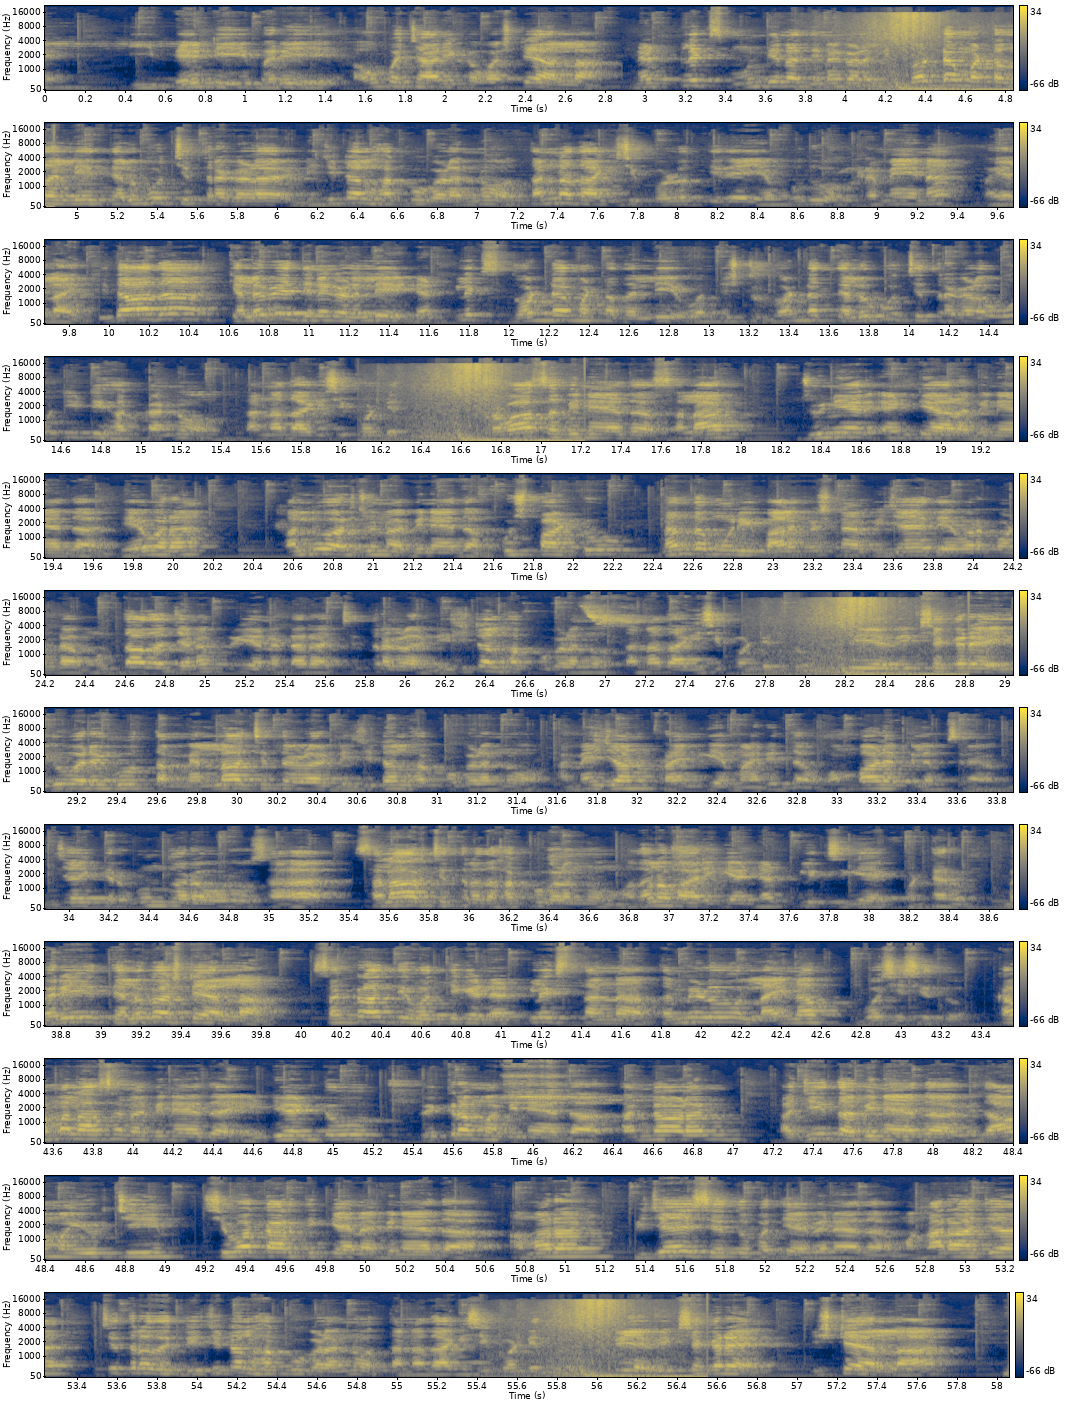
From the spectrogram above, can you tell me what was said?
ಈ ಭೇಟಿ ಬರೀ ಔಪಚಾರಿಕವಷ್ಟೇ ಅಲ್ಲ, ನೆಟ್ಫ್ಲಿಕ್ಸ್ ಮುಂದಿನ ದಿನಗಳಲ್ಲಿ ದೊಡ್ಡ ಮಟ್ಟದಲ್ಲಿ ತೆಲುಗು ಚಿತ್ರಗಳ ಡಿಜಿಟಲ್ ಹಕ್ಕುಗಳನ್ನು ತನ್ನದಾಗಿಸಿಕೊಳ್ಳುತ್ತಿದೆ ಎಂಬುದು ಕ್ರಮೇಣ ಬಯಲಾಯಿತು. ಇದಾದ ಕೆಲವೇ ದಿನಗಳಲ್ಲಿ ನೆಟ್ಫ್ಲಿಕ್ಸ್ ದೊಡ್ಡ ಮಟ್ಟದಲ್ಲಿ ಒಂದಿಷ್ಟು ದೊಡ್ಡ ತೆಲುಗು ಚಿತ್ರಗಳ ಓಟಿಟಿ ಹಕ್ಕನ್ನು ತನ್ನದಾಗಿಸಿಕೊಂಡಿತ್ತು. ಪ್ರವಾಸ ಅಭಿನಯದ Salaar junior N T R ಅಭಿನಯದ ದೇವರ ಅಲ್ಲು ಅರ್ಜುನ್ ಅಭಿನಯದ ಪುಷ್ಪ ಟು, ನಂದಮೂರಿ ಬಾಲಕೃಷ್ಣ ವಿಜಯ ದೇವರಕೊಂಡ ಮುಂತಾದ ಜನಪ್ರಿಯ ನಟರ ಚಿತ್ರಗಳ ಡಿಜಿಟಲ್ ಹಕ್ಕುಗಳನ್ನು ತನ್ನದಾಗಿಸಿಕೊಂಡಿತ್ತು. ಪ್ರಿಯ ವೀಕ್ಷಕರೇ, ಇದುವರೆಗೂ ತಮ್ಮೆಲ್ಲಾ ಚಿತ್ರಗಳ ಡಿಜಿಟಲ್ ಹಕ್ಕುಗಳನ್ನು ಅಮೆಜಾನ್ ಪ್ರೈಮ್ಗೆ ಮಾರಿದ್ದ ಹೊಂಬಾಳೆ ಫಿಲ್ಮ್ಸ್ನ ವಿಜಯ್ ಕಿರುಗುಂದೂರ್ ಅವರು ಸಹ ಸಲಾರ್ ಚಿತ್ರದ ಹಕ್ಕುಗಳನ್ನು ಮೊದಲ ಬಾರಿಗೆ ನೆಟ್ಫ್ಲಿಕ್ಸ್ಗೆ ಕೊಟ್ಟರು. ಬರೀ ತೆಲುಗು ಅಷ್ಟೇ ಅಲ್ಲ, ಸಂಕ್ರಾಂತಿ ಹೊತ್ತಿಗೆ ನೆಟ್ಫ್ಲಿಕ್ಸ್ ತನ್ನ ತಮಿಳು ಲೈನ್ ಅಪ್ ಘೋಷಿಸಿತು. ಕಮಲ್ ಹಾಸನ್ ಅಭಿನಯದ ಇಂಡಿಯನ್ ಟು ವಿಕ್ರಮ್ ಅಭಿನಯದ ತಂಗಾಳನ್, ಅಜಿತ್ ಅಭಿನಯದ ವಿಧಾಮಯೂರ್ಜಿ ಶಿವಕಾರ್ತಿಕೇಯನ್ ಅಭಿನಯದ ಅಮರನ್, ವಿಜಯ್ ಸೇತುಪತಿ ಅಭಿನಯದ ಮಹಾರಾಜ ಚಿತ್ರದ ಡಿಜಿಟಲ್ ಹಕ್ಕುಗಳನ್ನು ತನ್ನದಾಗಿಸಿಕೊಂಡಿತು ಪ್ರಿಯ ವೀಕ್ಷಕರೇ, ಇಷ್ಟೇ ಅಲ್ಲ,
